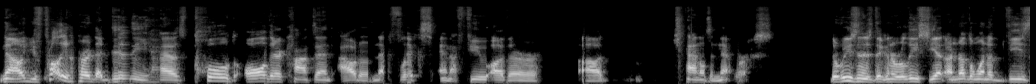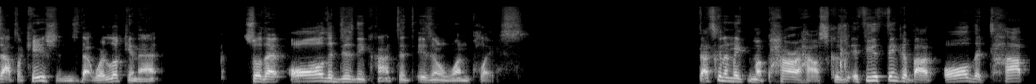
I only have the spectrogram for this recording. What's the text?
Now you've probably heard that Disney has pulled all their content out of Netflix and a few other uh, channels and networks. The reason is they're going to release yet another one of these applications that we're looking at, so that all the Disney content is in one place. That's going to make them a powerhouse because if you think about all the top,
